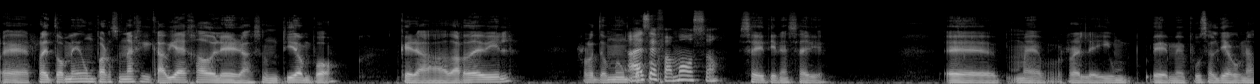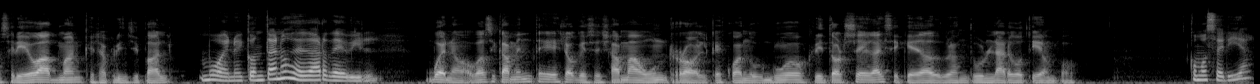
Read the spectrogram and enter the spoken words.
eh, retomé un personaje que había dejado de leer hace un tiempo, que era Daredevil. Retomé un ah, ese es famoso. Sí, tiene serie. Eh, me releí, un, eh, me puse al día con una serie de Batman, que es la principal. Bueno, y contanos de Daredevil. Bueno, básicamente es lo que se llama un rol, que es cuando un nuevo escritor llega y se queda durante un largo tiempo. ¿Cómo sería?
